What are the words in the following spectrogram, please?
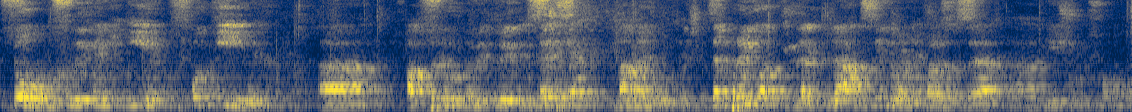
в цьому скликанні і в спокійних, е, абсолютно відкритих сесіях на майбутнє. Це приклад для, для наслідування, перш за все, е, діючого міського голови.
